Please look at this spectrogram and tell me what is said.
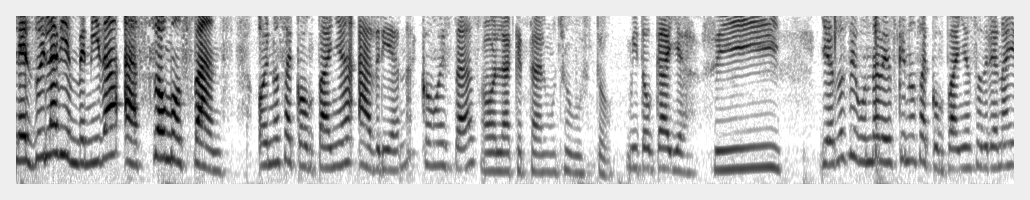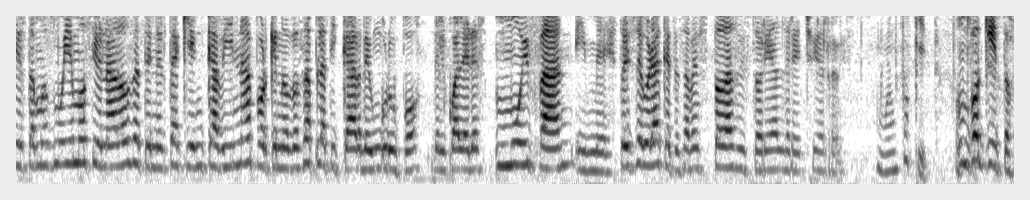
Les doy la bienvenida a Somos Fans. Hoy nos acompaña Adriana. ¿Cómo estás? Hola, ¿qué tal? Mucho gusto. Mi tocaya. Sí. Ya es la segunda vez que nos acompañas, Adriana, y estamos muy emocionados de tenerte aquí en cabina porque nos vas a platicar de un grupo del cual eres muy fan y me estoy segura que te sabes toda su historia al derecho y al revés. Un poquito. Un poquito.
